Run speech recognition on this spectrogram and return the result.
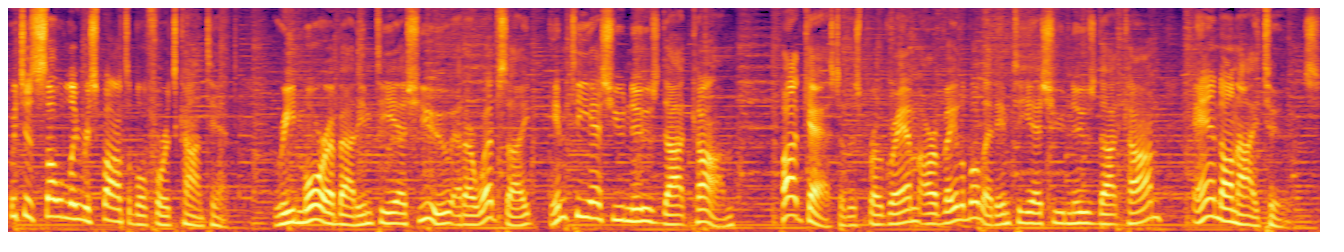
which is solely responsible for its content. Read more about MTSU at our website, mtsunews.com. Podcasts of this program are available at mtsunews.com and on iTunes.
